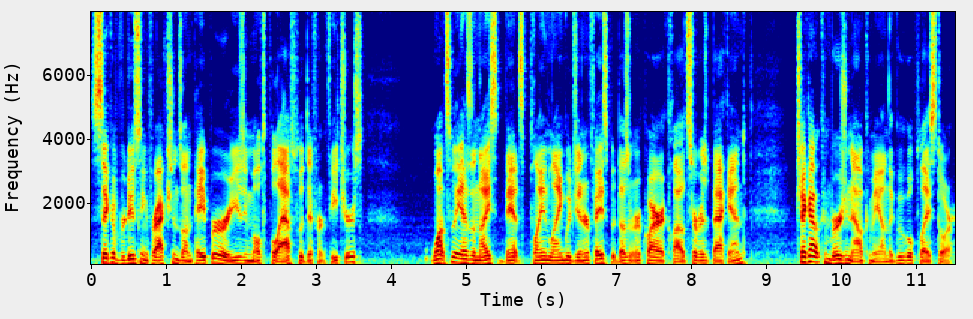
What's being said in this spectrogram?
Sick of reducing fractions on paper or using multiple apps with different features? Want something that has a nice advanced plain language interface but doesn't require a cloud service backend? Check out Conversion Alchemy on the Google Play Store.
